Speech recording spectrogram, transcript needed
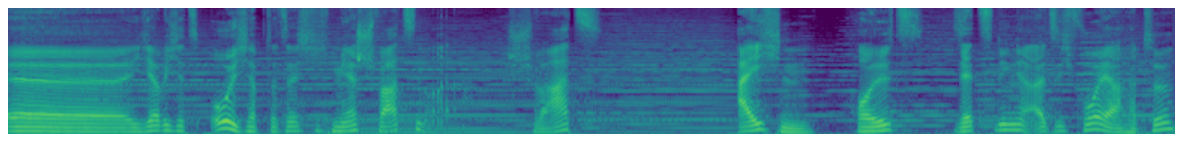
Äh, hier habe ich jetzt... Oh, ich habe tatsächlich mehr schwarzen... Schwarz... Eichenholz, Setzlinge, als ich vorher hatte.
